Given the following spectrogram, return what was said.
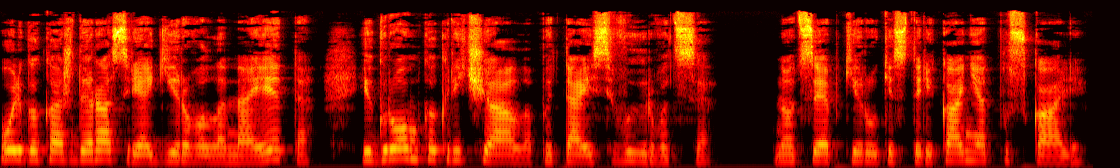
Ольга каждый раз реагировала на это и громко кричала, пытаясь вырваться, но цепкие руки старика не отпускали.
